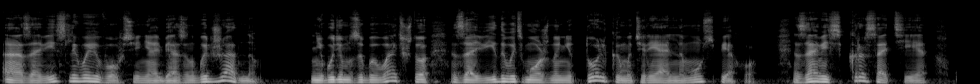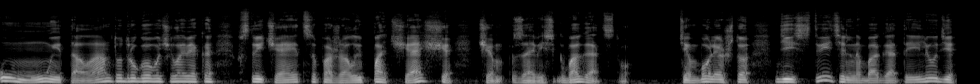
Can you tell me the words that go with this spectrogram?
а завистливый вовсе не обязан быть жадным. Не будем забывать, что завидовать можно не только материальному успеху. Зависть к красоте, уму и таланту другого человека встречается, пожалуй, почаще, чем зависть к богатству. Тем более, что действительно богатые люди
